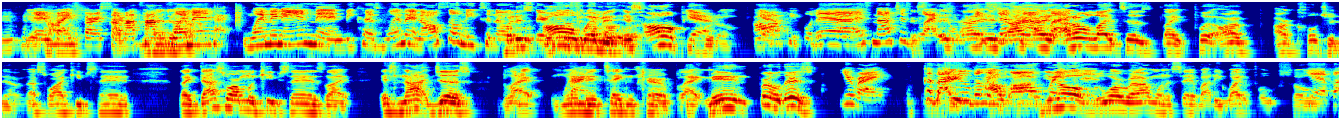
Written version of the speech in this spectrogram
Mhm. And time vice versa. So my time is You had up. women, Okay. women and men, because women also need to know But who it's they're all dealing with. women. It's all people Yeah. though. All Yeah. people. Yeah, it's not just It's- black. it's- and I. It's, it's- just I, not I- black. I don't like to like put our our culture down. That's why I keep saying, like, that's why I'm gonna keep saying is like, it's not just black women Right. taking care of black men, bro. There's You're right. Because I do believe I- all I- you know races. what, what I want to say about these white folks. So yeah, but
